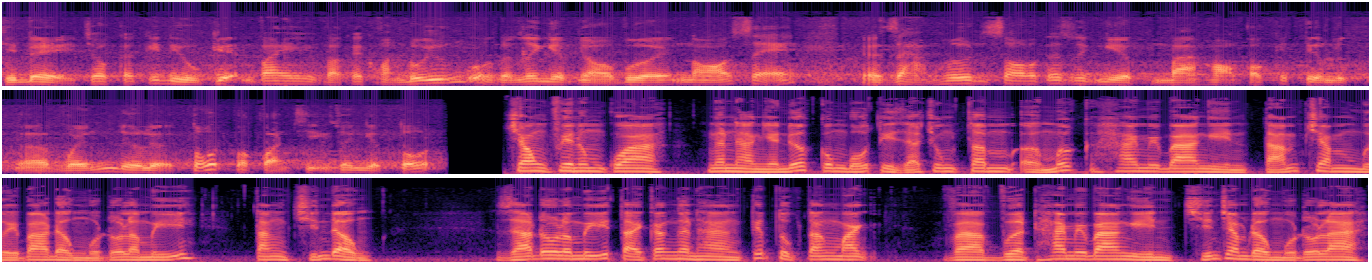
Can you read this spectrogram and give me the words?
thì để cho các cái điều kiện vay và cái khoản đối ứng của các doanh nghiệp nhỏ vừa ấy, nó sẽ ờ, giảm hơn so với các doanh nghiệp mà họ có cái tiềm lực ờ, với điều liệu tốt và quản trị doanh nghiệp tốt. Trong phiên hôm qua, Ngân hàng Nhà nước công bố tỷ giá trung tâm ở mức 23.813 đồng một đô la Mỹ, tăng 9 đồng. Giá đô la Mỹ tại các ngân hàng tiếp tục tăng mạnh và vượt 23.900 đồng một đô la.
